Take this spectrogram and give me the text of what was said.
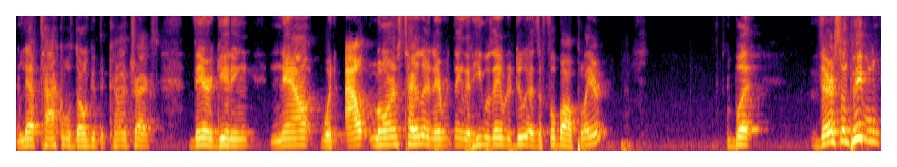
Left tackles don't get the contracts they're getting now without Lawrence Taylor and everything that he was able to do as a football player. But there are some people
